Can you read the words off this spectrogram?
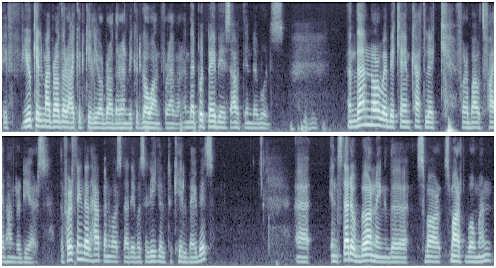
if you killed my brother, I could kill your brother, and we could go on forever. And they put babies out in the woods. And then Norway became Catholic for about 500 years. The first thing that happened was that it was illegal to kill babies. Uh, instead of burning the smart, smart woman,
